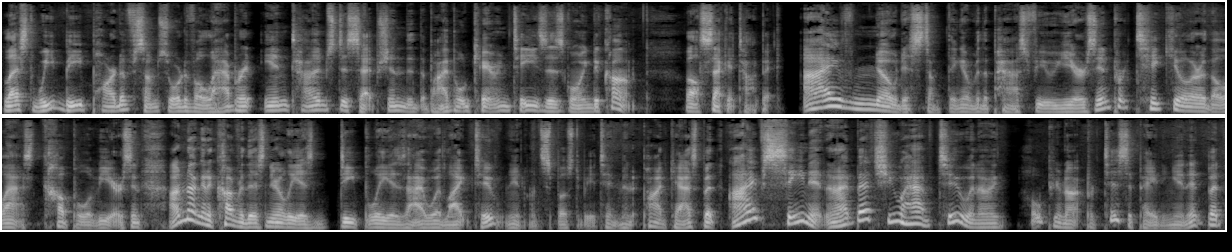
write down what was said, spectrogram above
lest we be part of some sort of elaborate end times deception that the Bible guarantees is going to come. Well, second topic. I've noticed something over the past few years, in particular the last couple of years, and I'm not going to cover this nearly as deeply as I would like to. You know, it's supposed to be a 10 minute podcast, but I've seen it and I bet you have too. And I hope you're not participating in it, but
